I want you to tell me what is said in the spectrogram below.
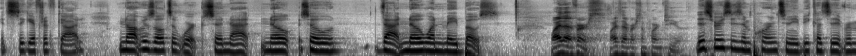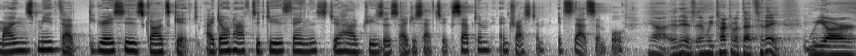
It's the gift of God, not results of work, so not no so that no one may boast. Why that verse? Why is that verse important to you? This verse is important to me because it reminds me that the grace is God's gift. I don't have to do things to have Jesus. I just have to accept him and trust him. It's that simple. Yeah, it is. And we talked about that today. We are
